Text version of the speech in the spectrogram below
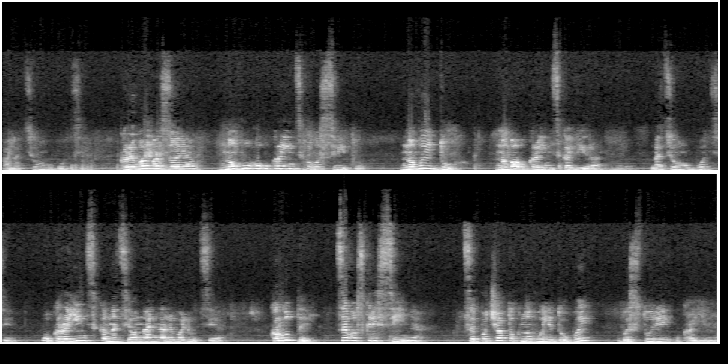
А на цьому боці кривава зоря нового українського світу, новий дух, нова українська віра. На цьому боці українська національна революція. Крути це Воскресіння, це початок нової доби в історії України.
